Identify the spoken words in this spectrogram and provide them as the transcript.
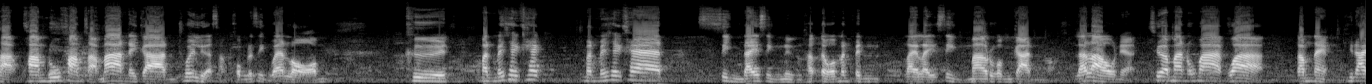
สาความรู้ความสามารถในการช่วยเหลือสังคมและสิ่งแวดล้อม คือมันไม่ใช่แค่มันไม่ใช่แค่สิ่งใดสิ่งหนึ่งครับ แต่ว่ามันเป็นหลาย ๆ สิ่งมารวมกัน แล้วเราเนี่ยเชื่อมั่นมากๆว่าตำแหน่งที่ได้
